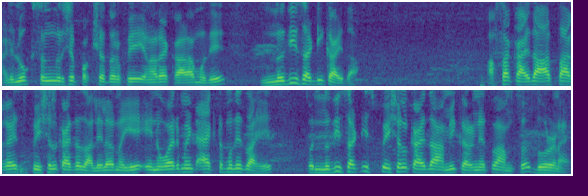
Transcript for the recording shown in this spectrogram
आणि लोकसंघर्ष पक्षातर्फे येणाऱ्या काळामध्ये नदीसाठी कायदा असा कायदा आज तागाय स्पेशल कायदा झालेला नाही आहे एन्व्हायरमेंट ॲक्टमध्येच आहे पण नदीसाठी स्पेशल कायदा आम्ही करण्याचं आमचं धोरण आहे.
